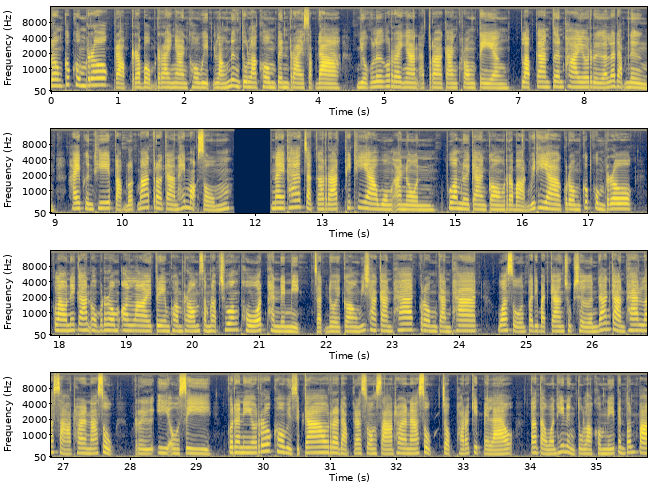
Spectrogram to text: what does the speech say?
กรมควบคุมโรคปรับระบบรายงานโควิด หลังหนึ่งตุลาคมเป็นรายสัปดาห์ ยกเลิกรายงานอัตราการครองเตียง ปรับการเตือนภัยเหลือระดับหนึ่ง ให้พื้นที่ปรับลดมาตรการให้เหมาะสมนายแพทย์จักรรัตน์พิทยาวงศ์อานนท์ผู้อำนวยการกองระบาดวิทยากรมควบคุมโรค กล่าวในการอบรมออนไลน์เตรียมความพร้อมสำหรับช่วง post pandemic จัดโดยกองวิชาการแพทย์กรมการแพทย์ว่าศูนย์ปฏิบัติการฉุกเฉินด้านการแพทย์และสาธารณสุข หรือ EOC กรณีโรคโควิด -19 ระดับกระทรวงสาธารณสุข จบภารกิจไปแล้ว ตั้งแต่วันที่ 1 ตุลาคมนี้เป็นต้นไป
